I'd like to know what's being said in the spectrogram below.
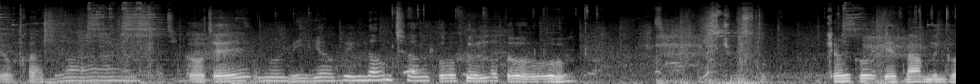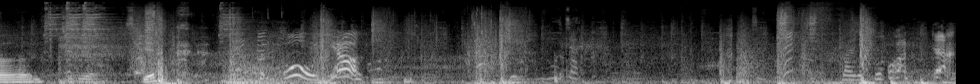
욕하지마. 어제 물미역이 넘쳐고 흘러도 결국에 남는 건 예? 오 야! 나 이거 죽을 것 같아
